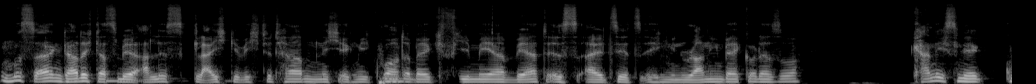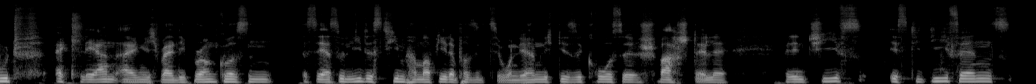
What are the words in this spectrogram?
muss sagen, dadurch, dass wir alles gleichgewichtet haben, nicht irgendwie mhm. Quarterback mhm. viel mehr wert ist als jetzt irgendwie ein Running Back oder so, kann ich es mir gut erklären eigentlich, weil die Broncos ein sehr solides Team haben auf jeder Position. Die haben nicht diese große Schwachstelle. Bei den Chiefs ist die Defense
